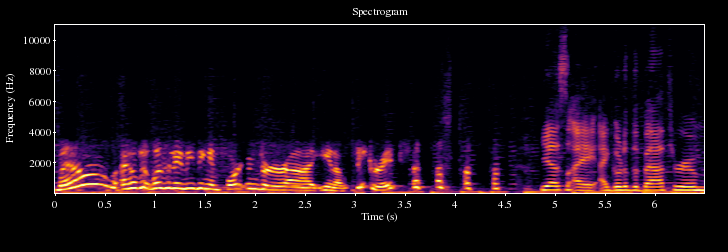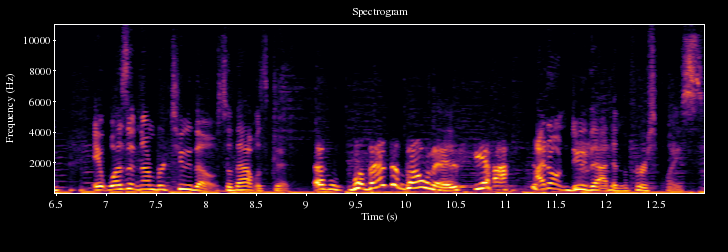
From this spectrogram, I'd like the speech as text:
Well, I hope it wasn't anything important or, uh, you know, secret. Yes, I, I go to the bathroom. It wasn't number two, though, so that was good. Uh, well, that's a bonus. Yeah. I don't do that in the first place.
